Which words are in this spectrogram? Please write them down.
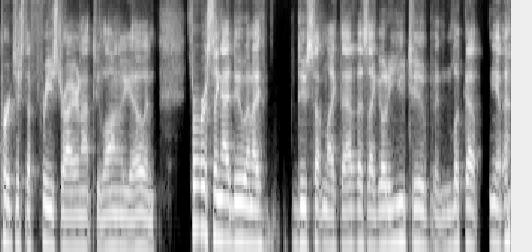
purchased a freeze dryer not too long ago, and first thing I do when I do something like that is I go to YouTube and look up, you know,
